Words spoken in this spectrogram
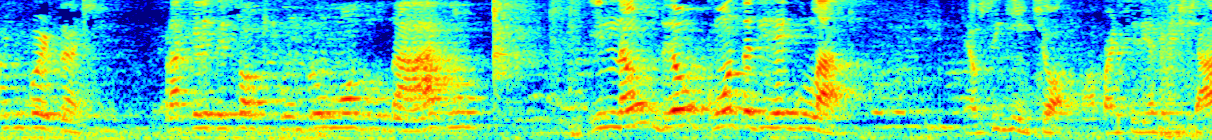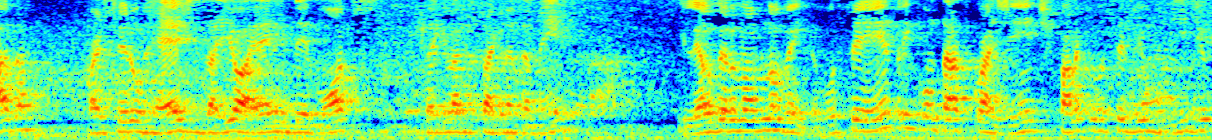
Aviso importante. Pra aquele pessoal que comprou o módulo da Athlon e não deu conta de regular. É o seguinte, ó, uma parceria fechada, parceiro Regis aí, ó, RD Motos, segue lá no Instagram também. E Léo0990. Você entra em contato com a gente, fala que você viu o vídeo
